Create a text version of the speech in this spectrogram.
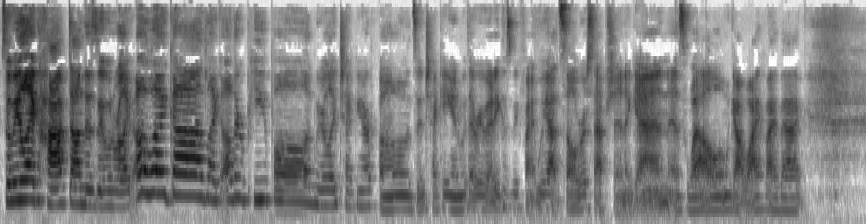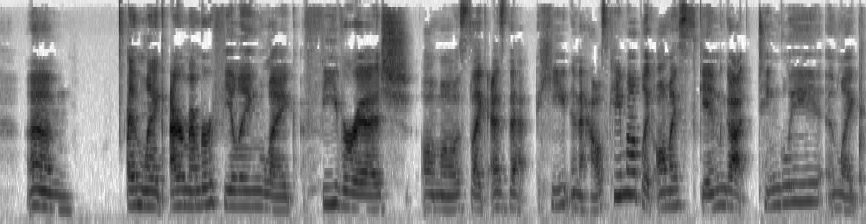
So we like hopped on the Zoom and we're like, oh my God, like other people. And we were like checking our phones and checking in with everybody because we find we got cell reception again as well and we got Wi-Fi back. Um and like I remember feeling like feverish almost like as the heat in the house came up like all my skin got tingly and like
